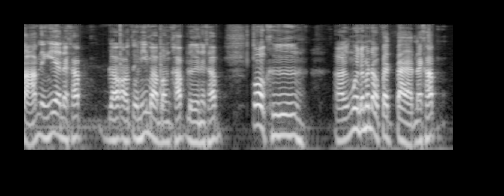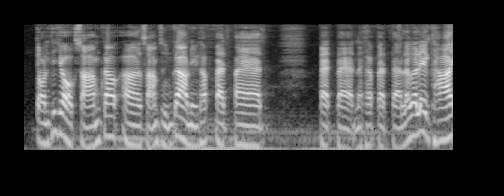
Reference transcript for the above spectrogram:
สามอย่างเงี้ยนะครับ เราเอาตัวนี้มาบังคับเลยนะครับ ก็คืองวดนั้นมันออกแปดแปดนะครับ ตอนที่จะออกสามเก้าอ่าสามศูนย์เก้านี่ครับแปดแปดแปดแปดนะครับแปดแปดแล้วก็เลขท้าย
